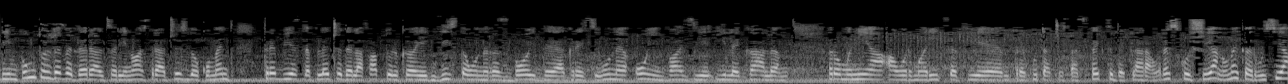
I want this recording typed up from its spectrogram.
din punctul de vedere al țării noastre, acest document trebuie să plece de la faptul că există un război de agresiune, o invazie ilegală. România a urmărit să fie trecut acest aspect, declară Aurescu, și anume că Rusia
